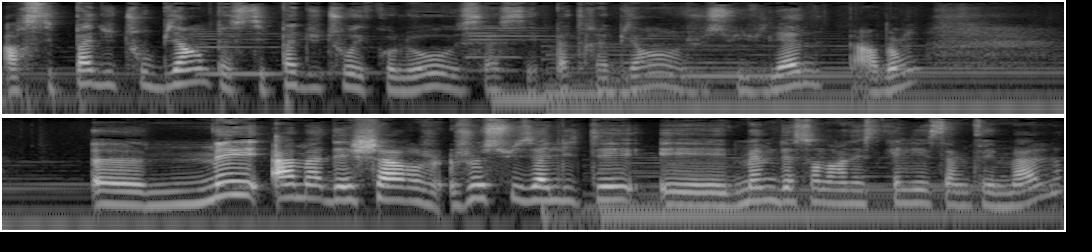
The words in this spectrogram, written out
alors c'est pas du tout bien parce que c'est pas du tout écolo, ça c'est pas très bien, je suis vilaine, pardon. Euh, mais à ma décharge, je suis alitée et même descendre un escalier, ça me fait mal.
